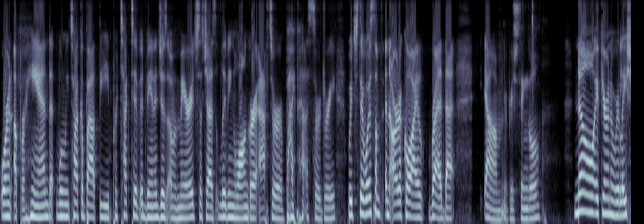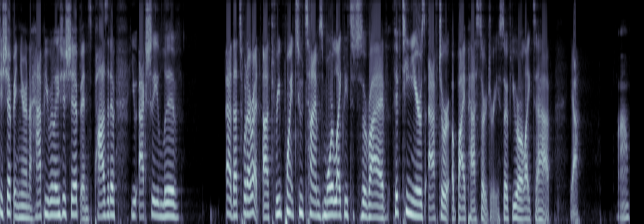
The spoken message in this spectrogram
or an upper hand. When we talk about the protective advantages of a marriage, such as living longer after bypass surgery, which there was some an article I read that um, If you're single, no, if you're in a relationship and you're in a happy relationship and it's positive, you actually live. Uh, that's what I read. Uh, 3.2 times more likely to survive 15 years after a bypass surgery. So if you are like to have, yeah, wow.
